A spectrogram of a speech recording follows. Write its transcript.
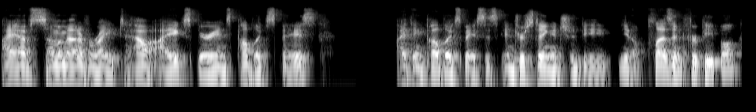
I have some amount of right to how I experience public space. I think public space is interesting and should be, you know, pleasant for people,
